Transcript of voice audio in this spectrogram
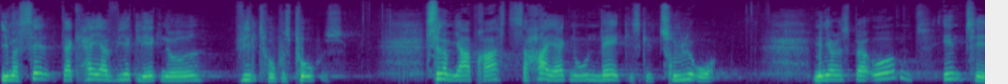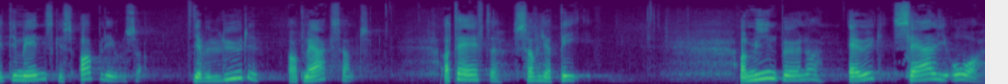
I mig selv, der kan jeg virkelig ikke noget vildt hokus pokus. Selvom jeg er præst, så har jeg ikke nogen magiske trylleord. Men jeg vil spørge åbent ind til det menneskes oplevelser. Jeg vil lytte opmærksomt, og derefter så vil jeg bede. Og mine bønder er jo ikke særlige ord,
